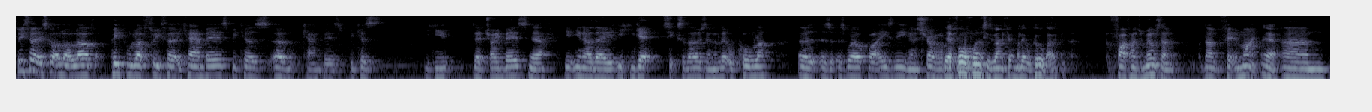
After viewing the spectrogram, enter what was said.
330's got a lot of love. People love 330 can beers because um, can beers because you they're train beers. Yeah, You, you know they you can get six of those in a little cooler uh, as, as well quite easily. You're going to struggle. Yeah. more 440s won't fit in my little cool bag. 500 mils don't don't fit in mine. Yeah. Um,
